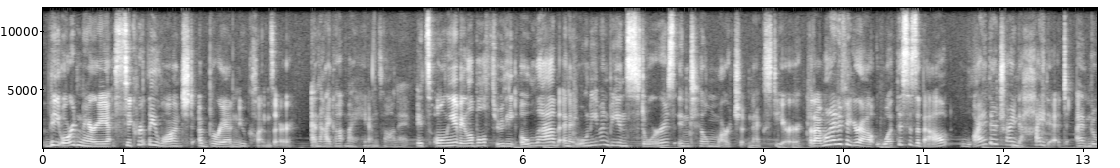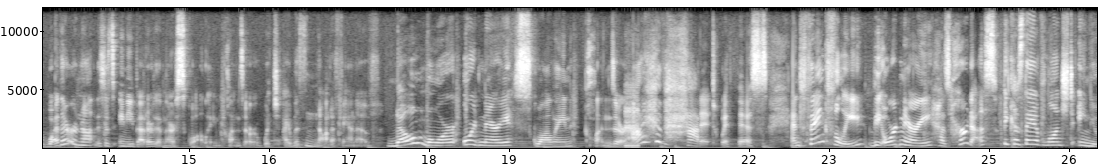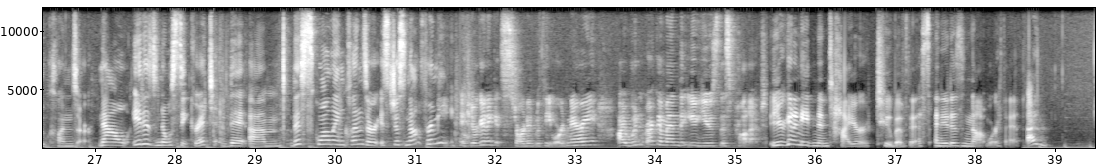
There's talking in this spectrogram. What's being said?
The Ordinary secretly launched a brand new cleanser, and I got my hands on it. It's only available through the OLAB, and it won't even be in stores until March of next year. But I wanted to figure out what this is about, why they're trying to hide it, and whether or not this is any better than their squalane cleanser, which I was not a fan of. No more Ordinary squalane cleanser. I have had it with this, and thankfully, The Ordinary has heard us because they have launched a new cleanser. Now, it is no secret that um, this squalane cleanser is just not for me. If you're gonna get started with The Ordinary, I wouldn't recommend that you use this product. You're gonna need an entire tube of this and it is not worth it. I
